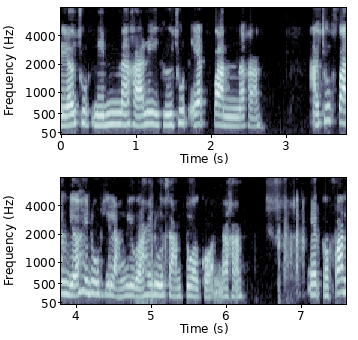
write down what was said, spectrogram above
แล้วชุดเน้นนะคะ นี่คือชุดแอดฟันนะคะอะชุดฟันเดี๋ยวให้ดูทีหลังดีกว่าให้ดูสามตัวก่อนนะคะแอดกับฟัน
